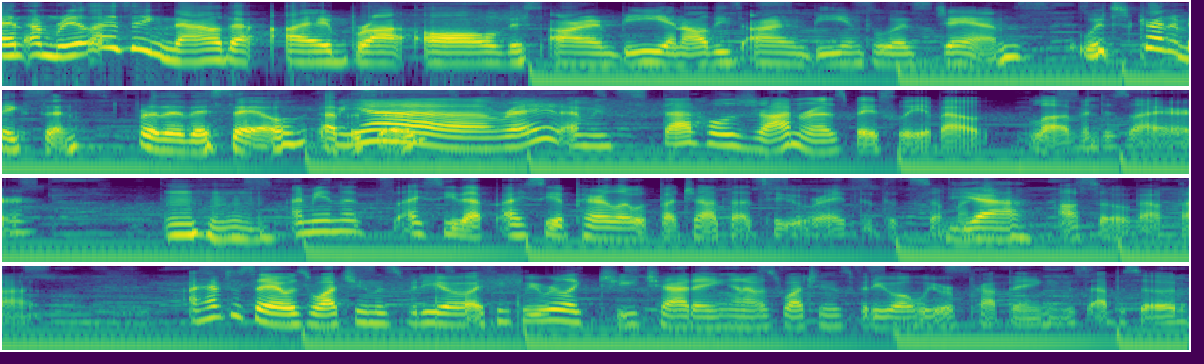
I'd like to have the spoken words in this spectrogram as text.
And I'm realizing now that I brought all this R&B and all these R&B influenced jams, which kind of makes sense for the Deseo episode. Yeah, right? I mean, that whole genre is basically about love and desire. Mm-hmm. I mean, it's I see that I see a parallel with bachata too, right? That that's so much Yeah. also about that. I have to say, I was watching this video. I think we were like G chatting, and I was watching this video while we were prepping this episode,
